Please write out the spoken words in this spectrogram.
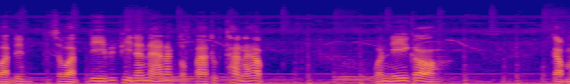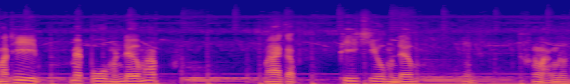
วัสดีสวัสดีสวัสดีพี่พี่ๆนานานักตกปลาทุกท่านนะครับ วันนี้ก็กลับมาที่แม่ปูเหมือนเดิมครับ มากับ PQ เหมือนเดิมนู่นข้างหลังนู่น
